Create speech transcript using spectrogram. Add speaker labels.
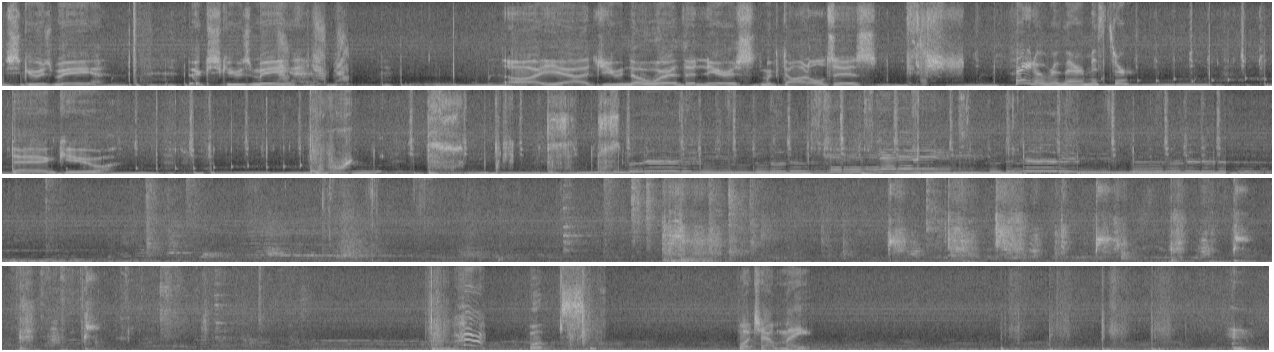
Speaker 1: Excuse me. Excuse me. Uh, yeah, do you know where the nearest McDonald's is?
Speaker 2: Right over there, mister.
Speaker 1: Thank you.
Speaker 3: Watch out, mate. Hmm.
